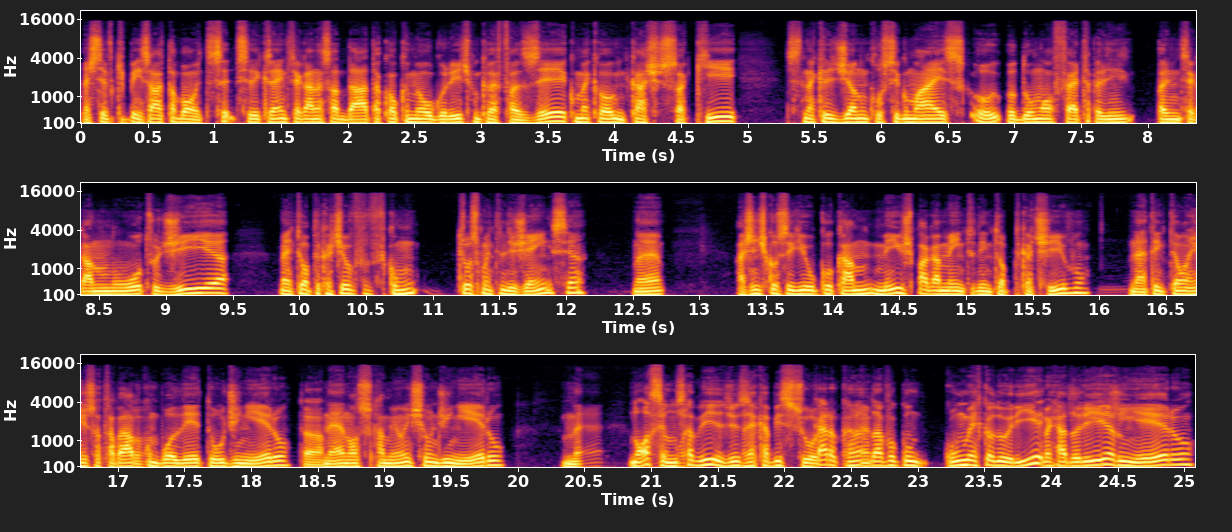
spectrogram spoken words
a gente teve que pensar, tá bom, se, se ele quiser entregar nessa data, qual que é o meu algoritmo que vai fazer, como é que eu encaixo isso aqui, se naquele dia eu não consigo mais, eu, eu dou uma oferta para ele, ele entregar no outro dia, né? Então o aplicativo ficou, trouxe uma inteligência, né? A gente conseguiu colocar meios de pagamento dentro do aplicativo, né? Então a gente só trabalhava com boleto ou dinheiro, tá. né? Nossos caminhões tinham dinheiro, né? Nossa, eu não sabia disso. É que absurdo. Cara, o cara né? andava com, com mercadoria. Mercadoria, dinheiro,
